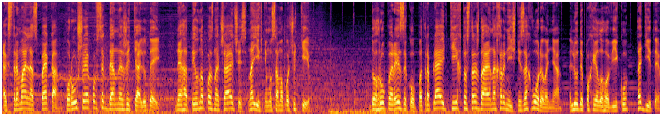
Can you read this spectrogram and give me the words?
Екстремальна спека порушує повсякденне життя людей, негативно позначаючись на їхньому самопочутті. До групи ризику потрапляють ті, хто страждає на хронічні захворювання, люди похилого віку та діти.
